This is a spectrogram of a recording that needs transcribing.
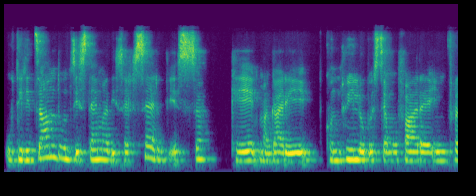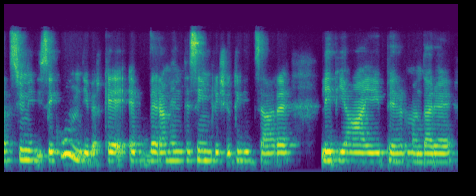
utilizzando un sistema di self-service che magari con Twilio possiamo fare in frazioni di secondi perché è veramente semplice utilizzare l'API per mandare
